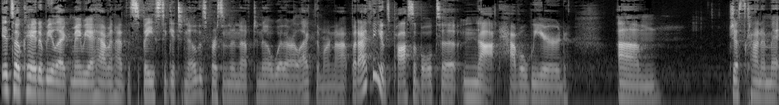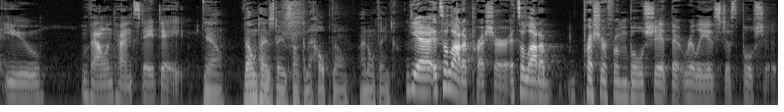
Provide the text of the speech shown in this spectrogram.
it's okay to be like, maybe I haven't had the space to get to know this person enough to know whether I like them or not. But I think it's possible to not have a weird, um, just kind of met you Valentine's Day date. Yeah. Valentine's Day is not going to help, though, I don't think. Yeah, it's a lot of pressure. It's a lot of pressure from bullshit that really is just bullshit.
